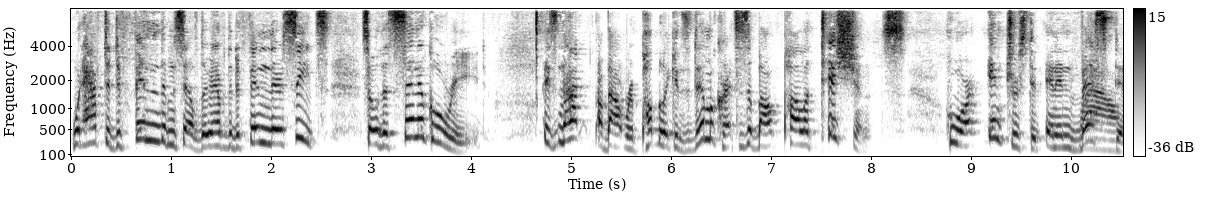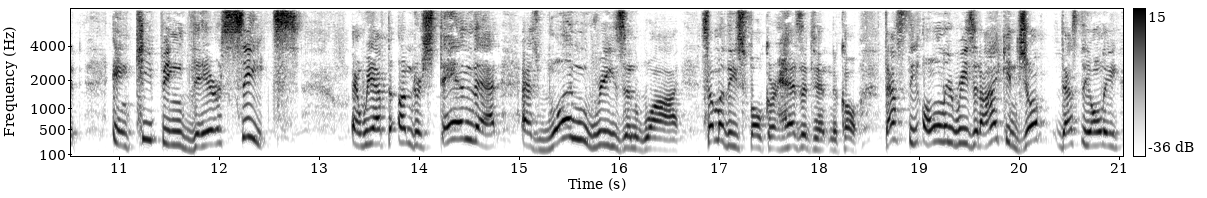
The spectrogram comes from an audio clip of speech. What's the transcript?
would have to defend themselves they have to defend their seats so the cynical read it's not about Republicans and Democrats, it's about politicians who are interested and invested wow. in keeping their seats. And we have to understand that as one reason why some of these folk are hesitant, Nicolle. That's the only reason I can jump. That's the only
